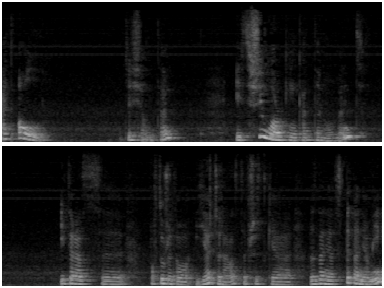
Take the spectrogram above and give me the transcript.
at all. Dziesiąte. Is she working at the moment? I teraz y, powtórzę to jeszcze raz, te wszystkie zdania z pytaniami,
